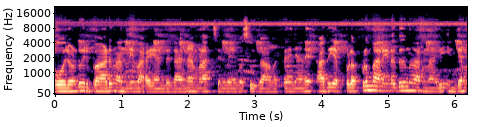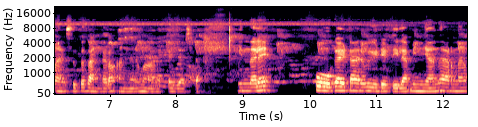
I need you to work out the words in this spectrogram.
ഓരോണ്ട് ഒരുപാട് നന്ദി പറയാനുണ്ട്. കാരണം നമ്മളെ അച്ഛന് വേഗം സുഖമാവട്ടെ ഞാൻ അത് എപ്പോഴെപ്പോഴും പറയണത് എന്ന് പറഞ്ഞാൽ എന്റെ മനസ്സിലത്തെ സങ്കടം അങ്ങനെ മാറട്ടെ വിചാരിച്ചിട്ടാണ് ഇന്നലെ പോകായിട്ട് ആരും വീഡിയോ ഇട്ടില്ല. മിഞ്ഞാന്ന് പറഞ്ഞാൽ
